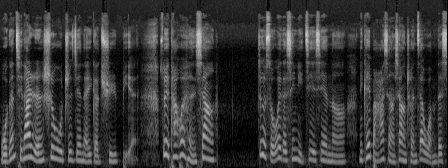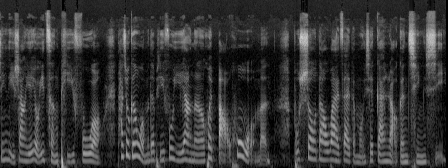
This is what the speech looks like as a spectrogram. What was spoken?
我跟其他人事物之间的一个区别。所以它会很像这个所谓的心理界限呢，你可以把它想象成在我们的心理上也有一层皮肤哦，它就跟我们的皮肤一样呢，会保护我们不受到外在的某一些干扰跟侵袭。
